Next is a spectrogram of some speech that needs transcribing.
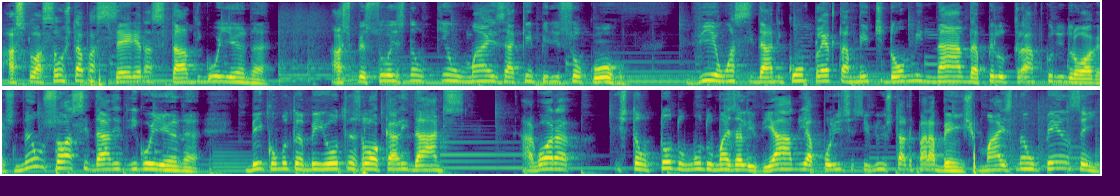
A situação estava séria na cidade de Goiânia. As pessoas não tinham mais a quem pedir socorro. Viam a cidade completamente dominada pelo tráfico de drogas, não só a cidade de Goiânia, bem como também outras localidades. Agora estão todo mundo mais aliviado e a Polícia Civil está de parabéns, mas não pensem,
